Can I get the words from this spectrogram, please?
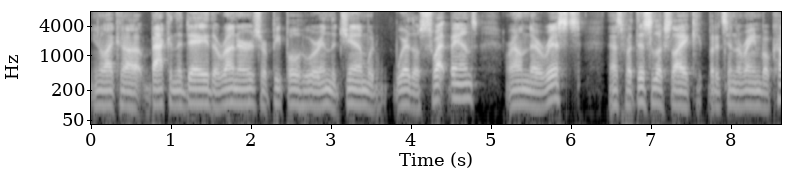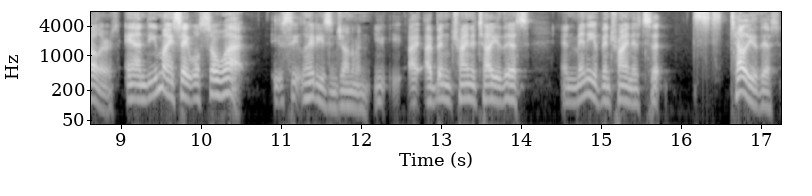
You know, like uh, back in the day, the runners or people who were in the gym would wear those sweatbands around their wrists. That's what this looks like, but it's in the rainbow colors. And you might say, well, so what? You see, ladies and gentlemen, you, I, have been trying to tell you this, and many have been trying to tell you this.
